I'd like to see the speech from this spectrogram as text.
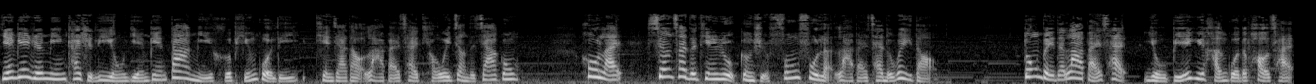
延边人民开始利用延边大米和苹果梨添加到辣白菜调味酱的加工。后来，香菜的添入更是丰富了辣白菜的味道。东北的辣白菜有别于韩国的泡菜，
